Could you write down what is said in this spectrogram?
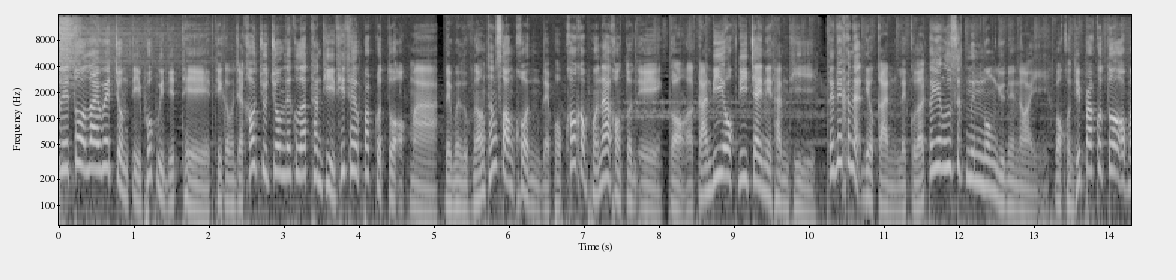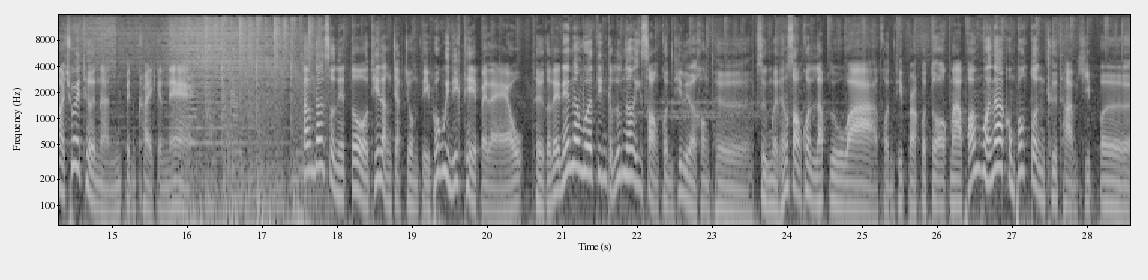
โซเนโตไล่เวทโจมตีพวกวินดิเทที่กำลังจะเข้าจู่โจมเลกูลัสทันทีที่เธอปรากฏตัวออกมาเลยเมื่อลูกน้องทั้งสองคนได้พบเข้ากับหัวหน้าของตนเองก็ออกอาการดีอกดีใจในทันทีแต่ในขณะเดียวกันเลกูลัสก็ยังรู้สึกมึนงงอยู่หน่อยๆว่าคนที่ปรากฏตัวออกมาช่วยเธอนั้นเป็นใครกันแน่ ทางด้านโซเนโตที่หลังจากโจมตีพวกวินดิกเทไปแล้ว เธอก็ได้แนะนำเวอร์ตินกับลูกน้องอีก 2 คนที่เหลือของเธอ ซึ่งเมื่อทั้งสองคนรับรู้ว่าคนที่ปรากฏตัวออกมาพร้อมหัวหน้าของพวกตนคือไทม์คิปเปอร์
